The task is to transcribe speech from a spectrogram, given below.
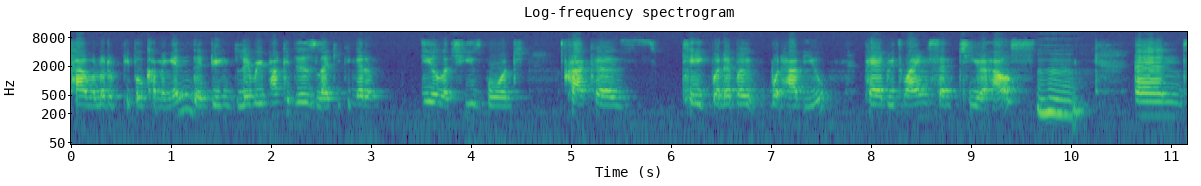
have a lot of people coming in, they're doing delivery packages. Like you can get a meal, a cheese board, crackers, cake, whatever, what have you, paired with wine sent to your house. mm-hmm. And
